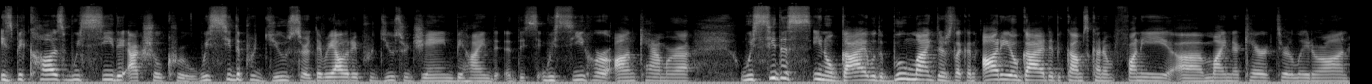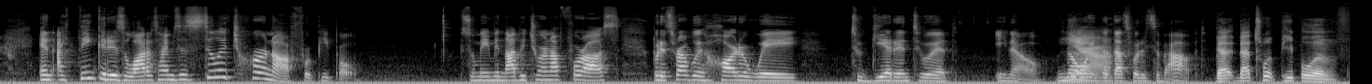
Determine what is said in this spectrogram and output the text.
is because we see the actual crew. We see the producer the reality producer jane behind this. We see her on camera. We see this you know guy with a boom mic. There's like an audio guy that becomes kind of funny uh, minor character later on. And i think it is a lot of times it's still a turnoff for people. So maybe not be turned off for us but it's probably a harder way to get into it you know, knowing Yeah. that that's what it's about. That that's what people have.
